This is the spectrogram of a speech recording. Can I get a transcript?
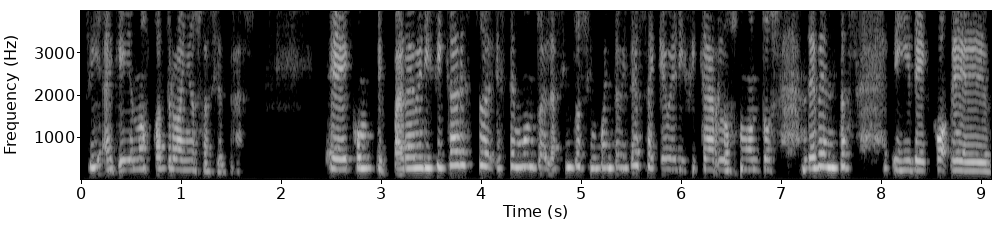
¿sí? Hay que irnos cuatro años hacia atrás. Eh, para verificar esto, este monto de las 150 UITs hay que verificar los montos de ventas y eh,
